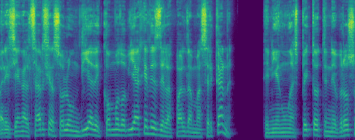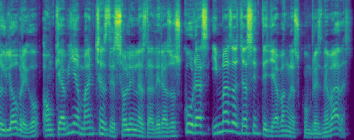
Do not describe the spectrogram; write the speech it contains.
Parecían alzarse a solo un día de cómodo viaje desde la falda más cercana. Tenían un aspecto tenebroso y lóbrego, aunque había manchas de sol en las laderas oscuras y más allá centellaban las cumbres nevadas.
